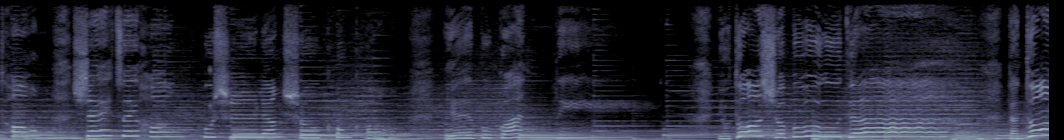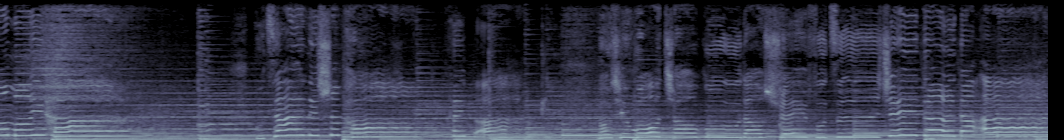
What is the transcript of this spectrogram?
通，谁最后不是两手空空？也不管你有多舍不得，抱歉我找不到说服自己的答案，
